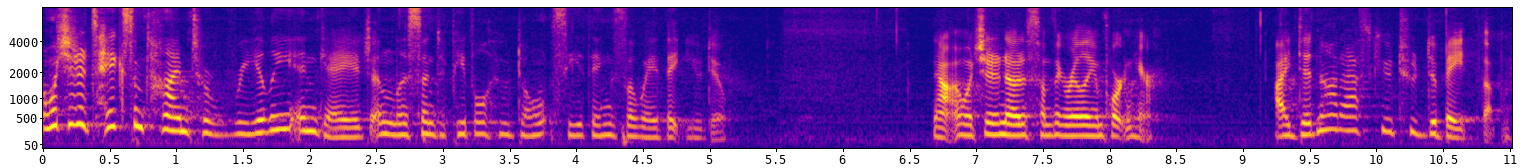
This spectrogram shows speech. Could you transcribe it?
I want you to take some time to really engage and listen to people who don't see things the way that you do. Now, I want you to notice something really important here. I did not ask you to debate them.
